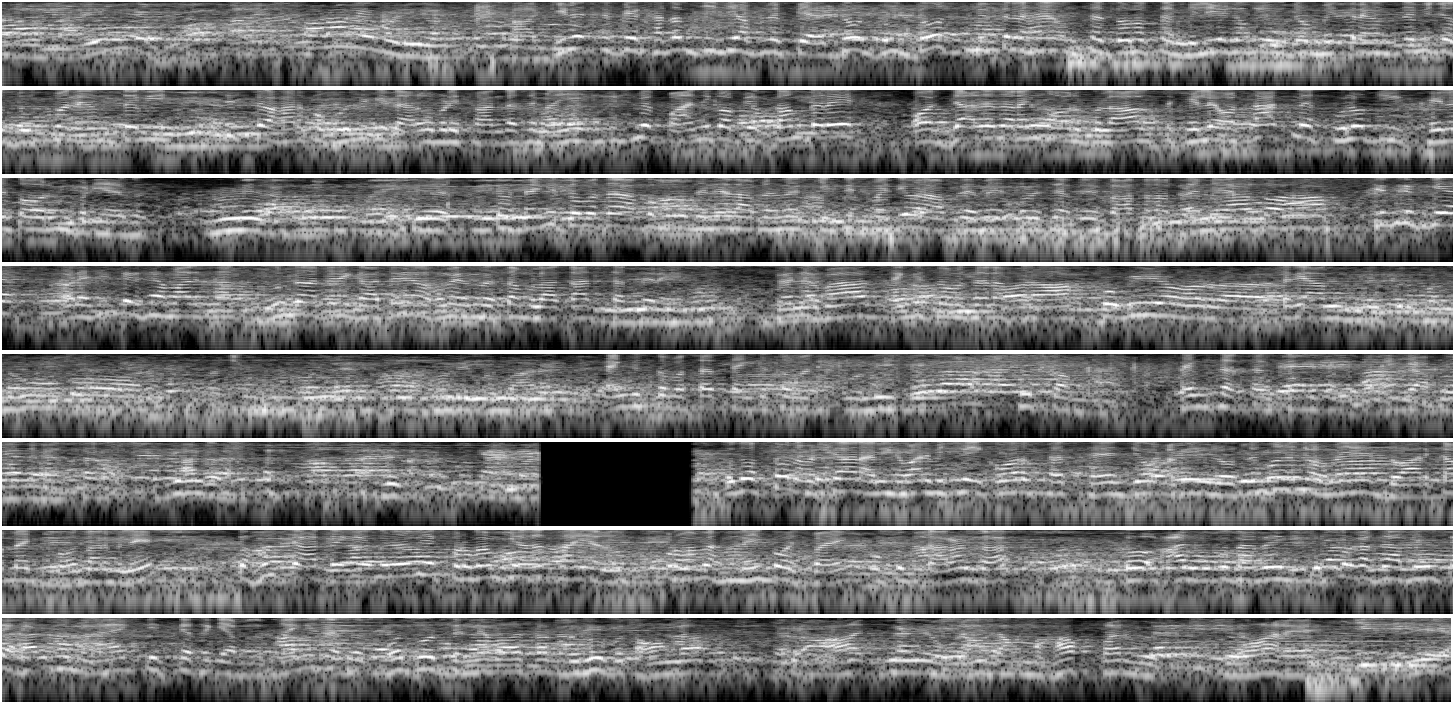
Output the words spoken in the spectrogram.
और आगे बढ़िए। हाँ, गिले शिकवे खत्म कीजिए अपने प्यार जो दो, दोस्त मित्र हैं उनसे दोनों से मिलिए क्योंकि जो मित्र हैं उनसे भी जो दुश्मन है उनसे भी इस त्यौहार को होली की को बड़ी शानदार से मनाइए। इसमें पानी का उपयोग कम करें और ज़्यादा रंग और गुलाब से खेलें और साथ में फूलों की खेलें तो और भी बढ़िया है। तो thank you so much sir आपको बहुत धन्यवाद। आपने हमें कीमती समय दी और आपने हमें थोड़ी सी अपनी कृतकृत किया। और इसी तरह से हमारे साथ रहे गाते हैं और हमें हमेशा मुलाकात करते रहे धन्यवाद थैंक यू सो मच. और आपको भी और सर आप- मित्र बंधुओं को और बच्चों को thank you so much sir thank you so much Holi की शुभकामनाएँ thank you sir sir thank you धन्यवाद सर तो दोस्तों, नमस्कार अभी हमारे बीच में एक और शख्स हैं जो अभी रोशन जी, जो हमें द्वारका में बहुत बार मिले। तो हम चाहते हैं कि उन्होंने एक प्रोग्राम किया था उस प्रोग्राम में हम नहीं पहुँच पाए, वो कुछ कारण था। तो आज आपको बता दें किस प्रकार से आप लोग त्यौहार को मनाया, किस कैसे क्या बताएँगे ना बहुत बहुत धन्यवाद सर, ज़रूर बताऊँगा आज होली का महापर्व त्यौहार है।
